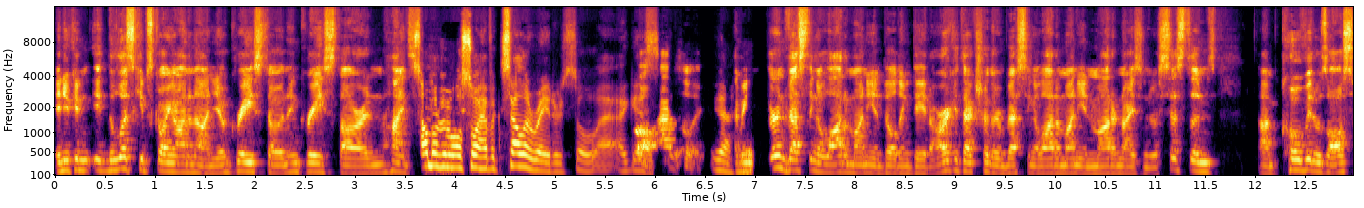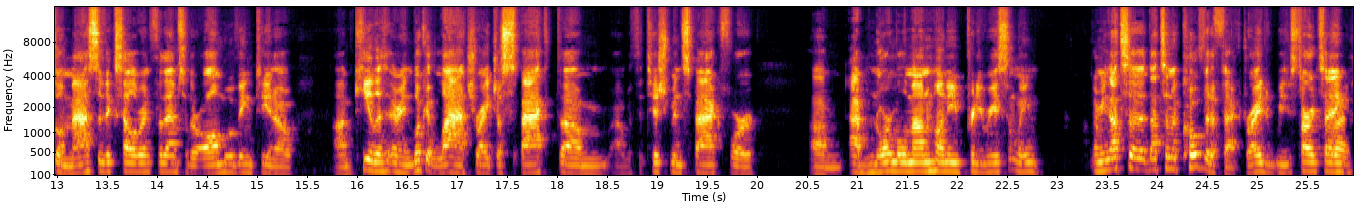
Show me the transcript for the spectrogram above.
and you can the list keeps going on and on. You know, Greystone and Greystar and Hines. Some of them also have accelerators, so I guess. Oh, absolutely. Yeah. I mean, they're investing a lot of money in building data architecture. They're investing a lot of money in modernizing their systems. Um, COVID was also a massive accelerant for them, so they're all moving to you know um, keyless, I mean, look at Latch, right? Just SPACed um, uh, with the Tishman SPAC for um, abnormal amount of money pretty recently. I mean, that's a that's an, a COVID effect, right? We start saying, right.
